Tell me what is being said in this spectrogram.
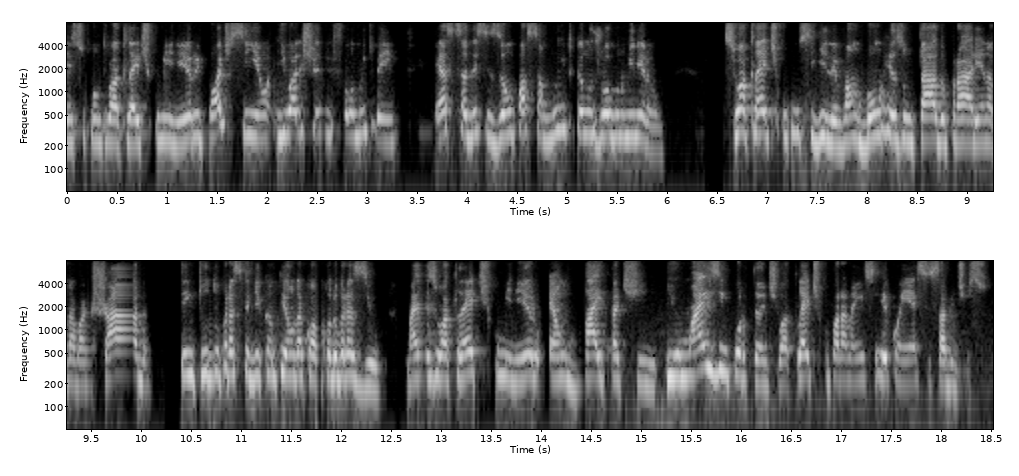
isso contra o Atlético Mineiro, e pode sim, e o Alexandre falou muito bem, essa decisão passa muito pelo jogo no Mineirão. Se o Atlético conseguir levar um bom resultado para a Arena da Baixada, tem tudo para ser bicampeão da Copa do Brasil. Mas o Atlético Mineiro é um baita time. E o mais importante, o Atlético Paranaense reconhece e sabe disso.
